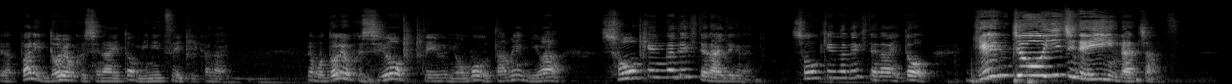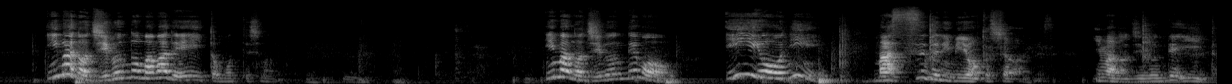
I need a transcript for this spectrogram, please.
やっぱり努力しないと身についていかない。でも努力しようっていうふうに思うためには証券ができてないといけない。証券ができてないと現状維持でいいになっちゃうんです。今の自分のままでいいと思ってしまう。今の自分でもいいようにまっすぐに見ようとしちゃうわけです。今の自分でいいと。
